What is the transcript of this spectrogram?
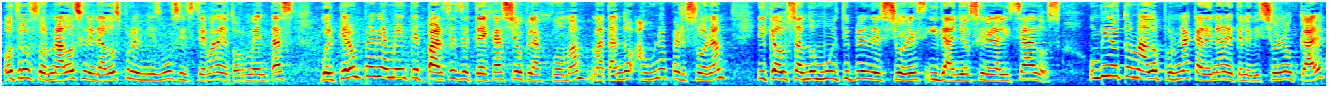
Otros tornados generados por el mismo sistema de tormentas golpearon previamente partes de Texas y Oklahoma, matando a una persona y causando múltiples lesiones y daños generalizados. Un video tomado por una cadena de televisión local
